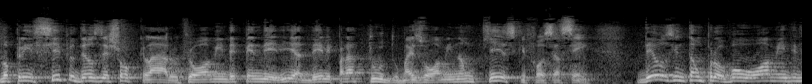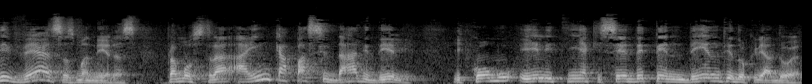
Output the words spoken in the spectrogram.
No princípio, Deus deixou claro que o homem dependeria dele para tudo, mas o homem não quis que fosse assim. Deus então provou o homem de diversas maneiras para mostrar a incapacidade dele e como ele tinha que ser dependente do Criador.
